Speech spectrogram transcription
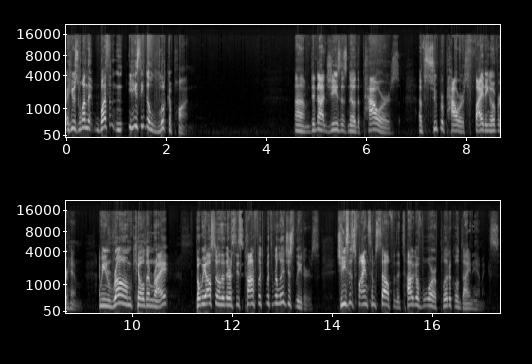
Right? He was one that wasn't easy to look upon. Um, did not Jesus know the powers of superpowers fighting over him? I mean, Rome killed him, right? But we also know that there's this conflict with religious leaders. Jesus finds himself in the tug of war of political dynamics,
